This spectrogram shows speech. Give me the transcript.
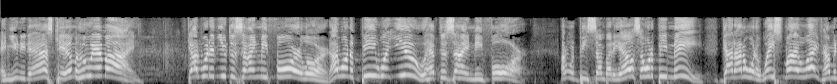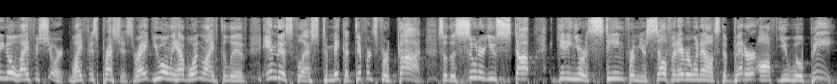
and you need to ask Him, "Who am I?" God, what have you designed me for, Lord? I want to be what you have designed me for. I don't want to be somebody else. I want to be me. God, I don't want to waste my life. How many know life is short? Life is precious, right? You only have one life to live in this flesh to make a difference for God. So the sooner you stop getting your esteem from yourself and everyone else, the better off you will be.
